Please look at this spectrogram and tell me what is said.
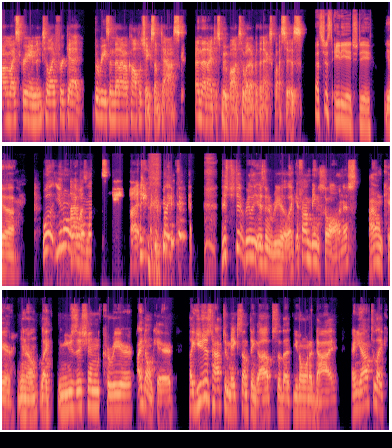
of my screen until I forget the reason that I'm accomplishing some task. And then I just move on to whatever the next quest is. That's just ADHD. Yeah. Well, you know I wasn't, but like this shit really isn't real. Like if I'm being so honest, I don't care, you know? Like musician career, I don't care. Like you just have to make something up so that you don't want to die. And you have to like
